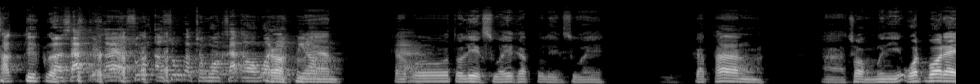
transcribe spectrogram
สักจึกเลเอยอซักเอาซุ่มเอาซุ่มกับฉมวกซักเอาว่าครันี่บพี่น้อง แม่นครับอ่า โอ้ตัวเลขสวยครับ ตัวเลขสวยอืมกับทาง อ่าช่องมื้อนี้อดบ่ได้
